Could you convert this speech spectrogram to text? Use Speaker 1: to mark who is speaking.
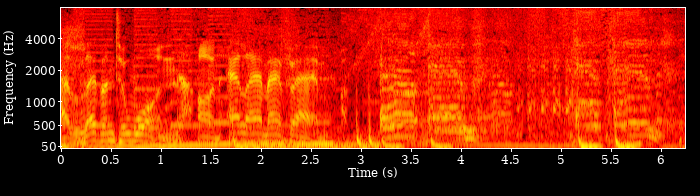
Speaker 1: 11 to 1 on LMFM.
